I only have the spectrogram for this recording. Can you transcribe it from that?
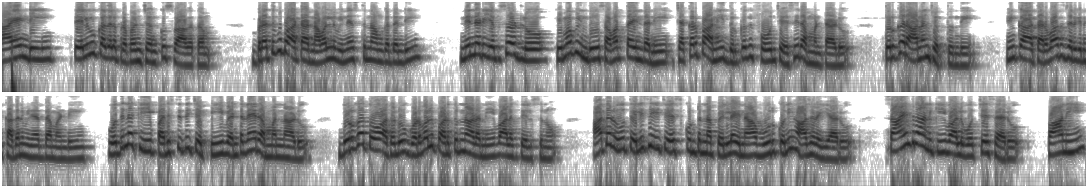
హాయ్ అండి. తెలుగు కథల ప్రపంచంకు స్వాగతం. బ్రతుకుబాట నవలను వినేస్తున్నాం కదండి. నిన్నటి ఎపిసోడ్లో హిమబిందు సమర్థయిందని చక్రపాణి దుర్గకి ఫోన్ చేసి రమ్మంటాడు. దుర్గ రానని చెప్తుంది. ఇంకా తర్వాత జరిగిన కథను వినేద్దామండి. వదినకి పరిస్థితి చెప్పి వెంటనే రమ్మన్నాడు. దుర్గతో అతడు గొడవలు పడుతున్నాడని వాళ్ళకి తెలుసును. అతడు తెలిసి చేసుకుంటున్న పెళ్ళైనా ఊరుకొని హాజరయ్యారు. సాయంత్రానికి వాళ్ళు వచ్చేశారు. పాని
